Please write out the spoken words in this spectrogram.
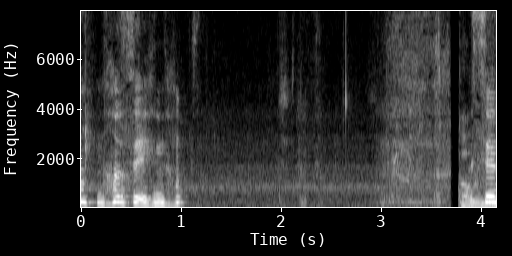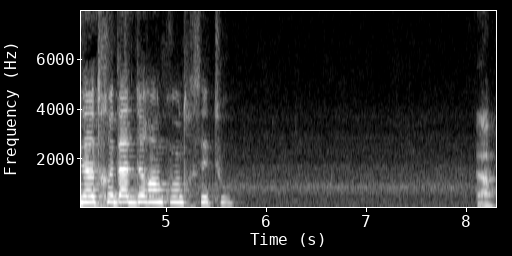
non c'est C'est notre date de rencontre, c'est tout. Ah.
